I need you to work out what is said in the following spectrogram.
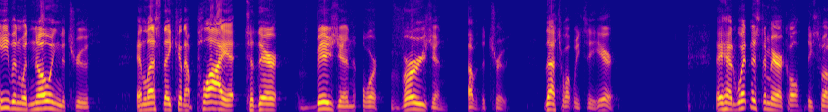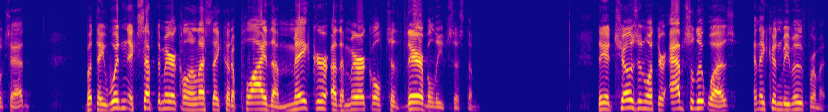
even with knowing the truth, unless they can apply it to their vision or version of the truth. That's what we see here. They had witnessed a miracle, these folks had, but they wouldn't accept the miracle unless they could apply the maker of the miracle to their belief system. They had chosen what their absolute was and they couldn't be moved from it.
